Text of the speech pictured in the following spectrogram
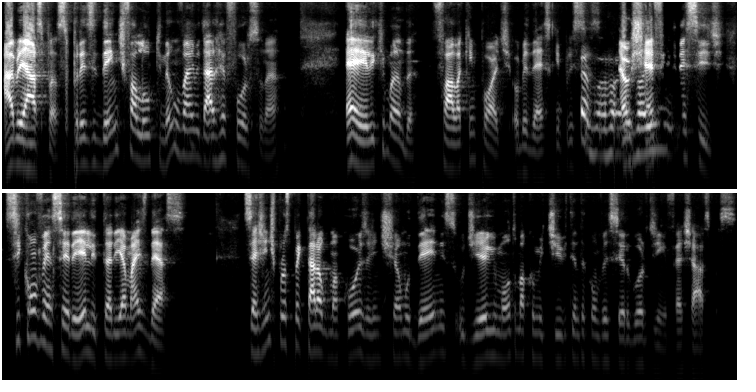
Abre aspas. Presidente falou que não vai me dar reforço, né? É ele que manda. Fala quem pode, obedece quem precisa. É, vai, é o vai... chefe que decide. Se convencer ele, teria mais 10. Se a gente prospectar alguma coisa, a gente chama o Denis, o Diego e monta uma comitiva e tenta convencer o gordinho. Fecha aspas.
